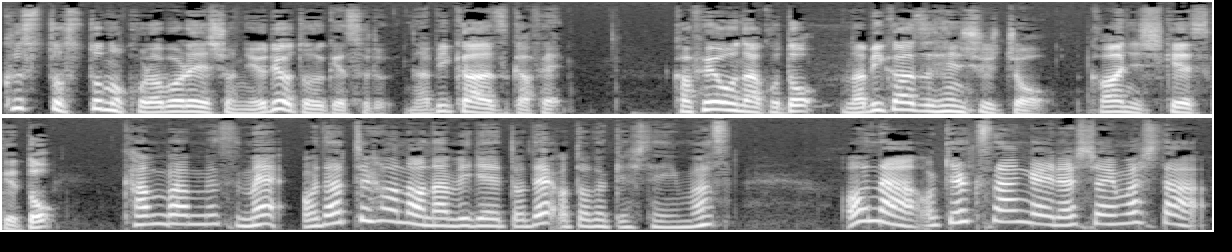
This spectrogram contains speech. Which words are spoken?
クストスとのコラボレーションによりお届けするナビカーズカフェ。カフェオーナーことナビカーズ編集長、川西圭介と、看板娘、小田地方のナビゲートでお届けしています。オーナー、お客さんがいらっしゃいました。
